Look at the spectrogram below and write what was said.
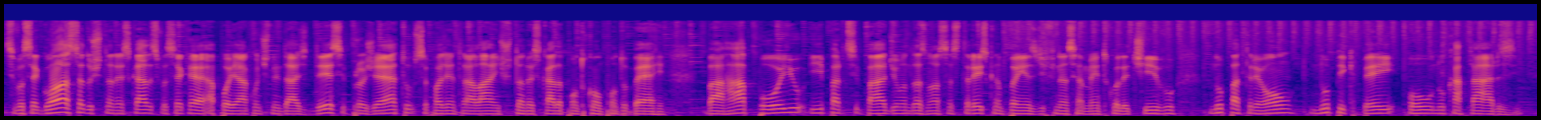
Se você gosta do Chutando a Escada, se você quer apoiar a continuidade desse projeto, você pode entrar lá em chutandoaescada.com.br barra apoio e participar de uma das nossas três campanhas de financiamento coletivo no Patreon, no PicPay ou no Catarse.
